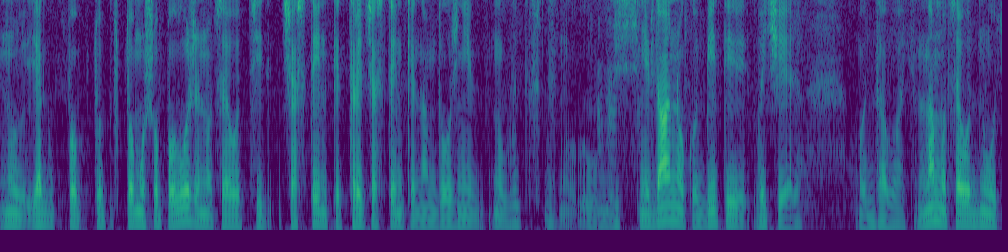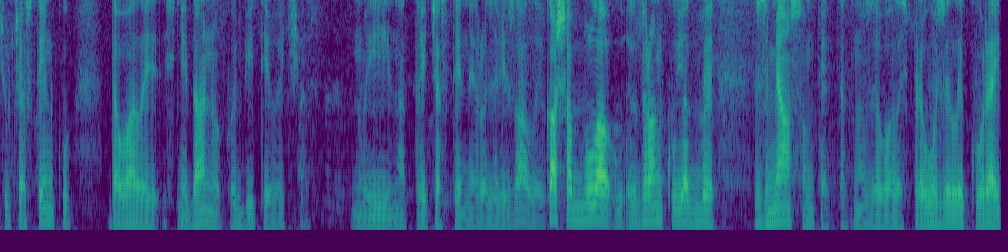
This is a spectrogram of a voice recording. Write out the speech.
Ну, як по тому, що положено, це от ці частинки, три частинки нам повинні ну, в- сніданок, обід і вечеря от давати. Нам оце одну цю частинку давали сніданок, обід і вечеря. Ну, її на три частини розрізали. Каша була зранку якби з м'ясом, як так називалось. Привозили курей,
